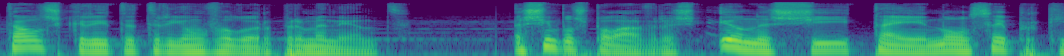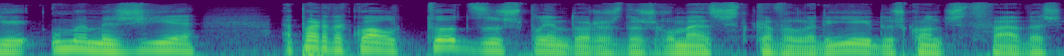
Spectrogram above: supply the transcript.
tal escrita teria um valor permanente. As simples palavras Eu nasci têm, não sei porquê, uma magia a par da qual todos os esplendores dos romances de cavalaria e dos contos de fadas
